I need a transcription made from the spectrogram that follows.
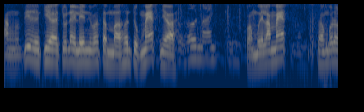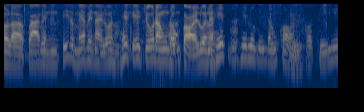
thẳng tí kia chỗ này lên có tầm ờ, hơn chục mét nhờ. Hơn mà anh. Khoảng 15 mét. Xong bắt đầu là qua bên tí là mép bên này luôn. Hết cái chỗ đóng đống cỏ luôn Ờ, này hết hết luôn cái đống cỏ cỏ tím hết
